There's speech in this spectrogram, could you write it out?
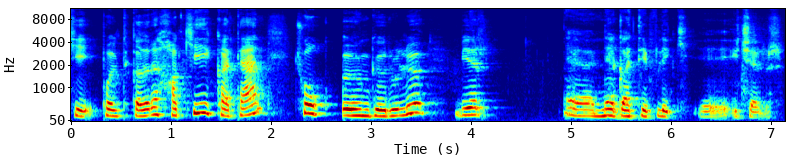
ki politikaları hakikaten çok öngörülü bir e, negatiflik e, içerir.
